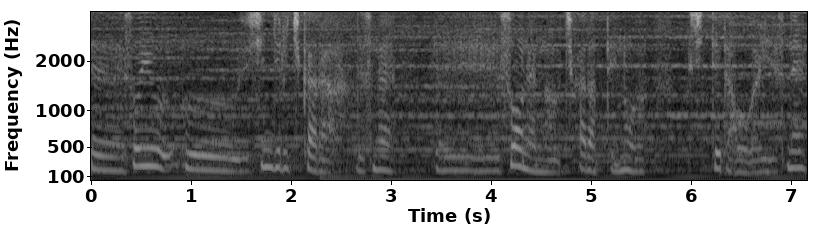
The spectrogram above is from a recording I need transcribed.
え、そういう信じる力ですね、えー、想念の力っていうのを知ってた方がいいですね。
